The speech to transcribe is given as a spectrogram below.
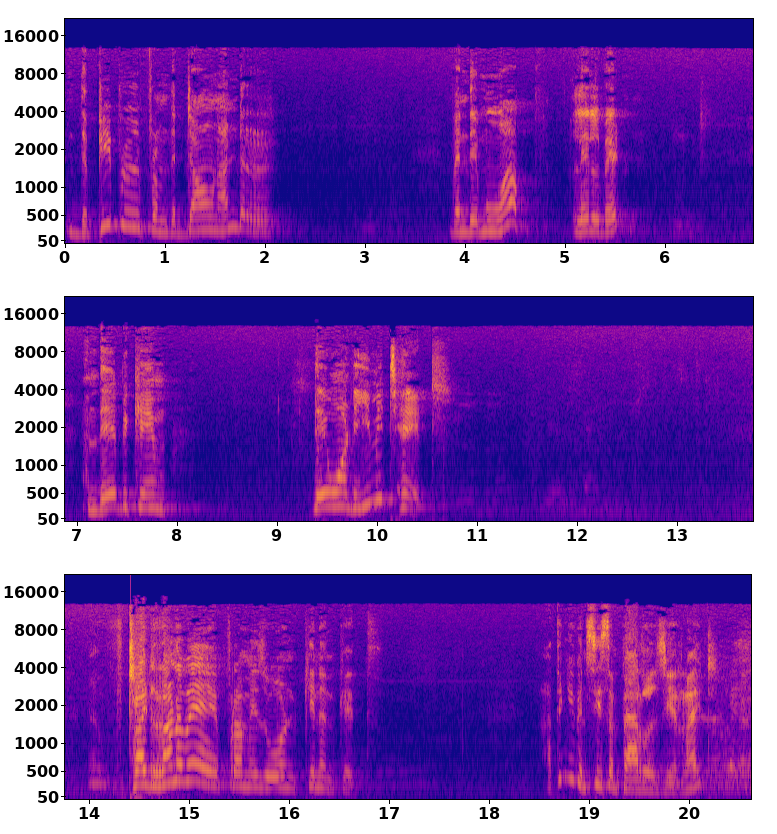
the people from the down under, when they move up a little bit, and they became, they want to imitate, try to run away from his own kin and kith. I think you can see some parallels here, right? Yeah.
